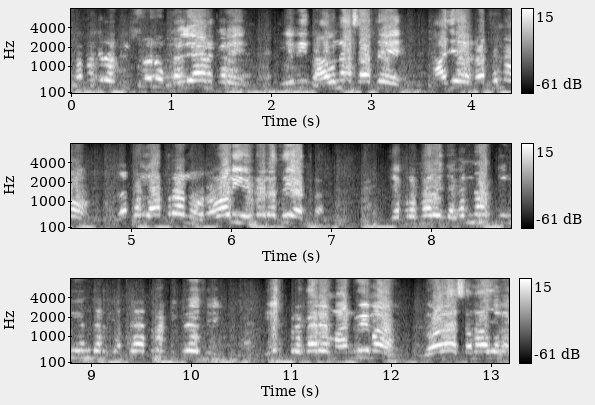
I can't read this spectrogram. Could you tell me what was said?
સમગ્ર વિશ્વનું કલ્યાણ કરે એવી ભાવના સાથે આજે રથનો રથયાત્રાનો રવાડી એટલે રથયાત્રા. જે પ્રકારે જગન્નાથજીની અંદર રથયાત્રા નીકળે છે, એ જ પ્રકારે માંડવીમાં લોહાણા સમાજ અને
